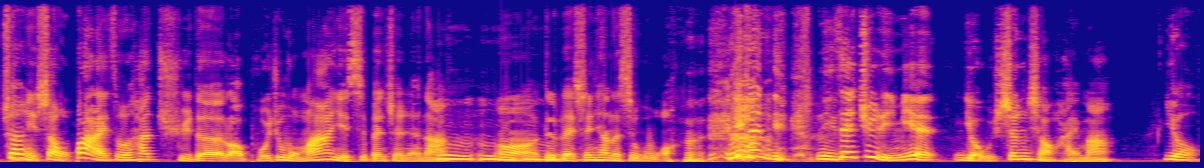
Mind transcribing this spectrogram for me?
虽然也像我爸来之后，他娶的老婆就我妈也是本省人啊，嗯嗯，对不对？生下的是我。那你你在剧里面有生小孩吗？有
